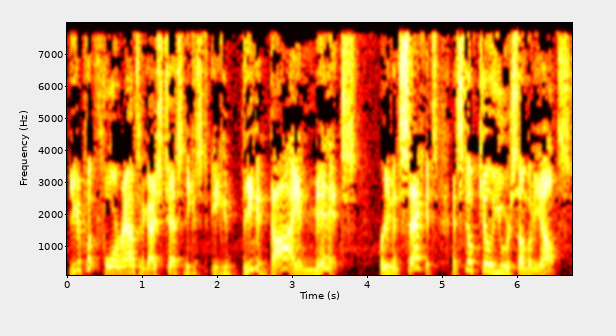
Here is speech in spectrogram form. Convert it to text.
You could put four rounds in a guy's chest and he could, he could, he could die in minutes or even seconds and still kill you or somebody else.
